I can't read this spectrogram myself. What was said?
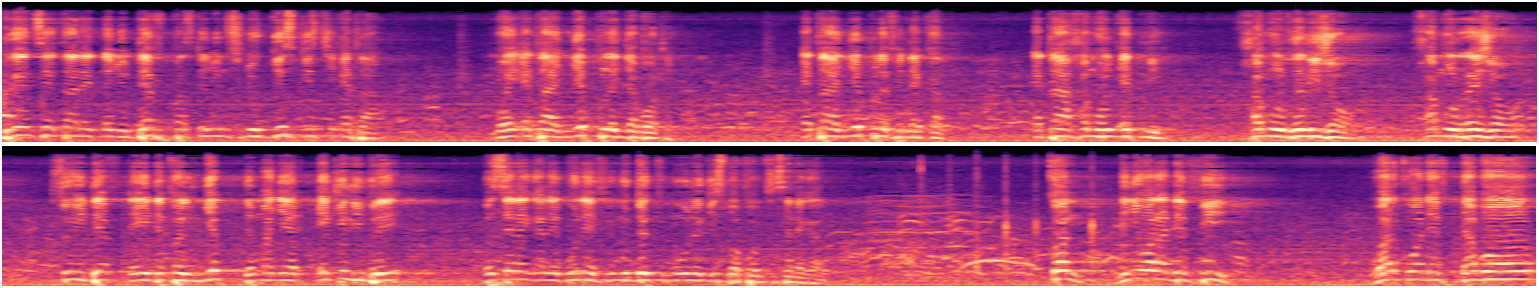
bu ngeen seetaanee dinañu def parce que ñun suñu gis-gis ci état mooy état ñëpp la njaboote état ñëpp la fi nekkal état xamul ethnie xamul religion xamul région suy def day defal ñëpp de manière équilibrée ba sénégalais bu ne fi mu dëkk mu mën a gis boppam ci Sénégal kon li ñu war a def fii war koo def d'abord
